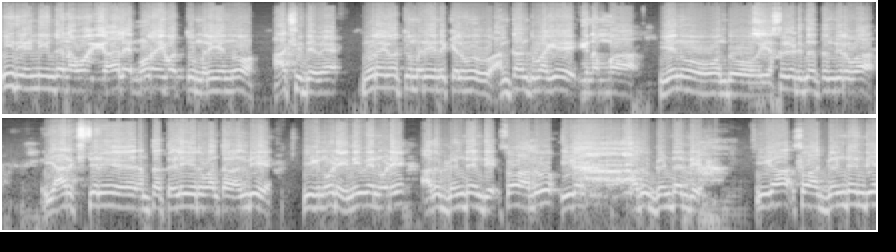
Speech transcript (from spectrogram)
ಐದು ಹೆಣ್ಣಿಂದ ನಾವು ಈಗಾಗಲೇ ನೂರೈವತ್ತು ಮರಿಯನ್ನು ಹಾಕ್ಸಿದ್ದೇವೆ. ನೂರೈವತ್ತು ಮರಿಯನ್ನು ಕೆಲವು ಹಂತ ಹಂತವಾಗಿ ಈ ನಮ್ಮ ಏನು ಒಂದು ಹೆಸರುಗಟ್ಟಿಂದ ತಂದಿರುವ ಯಾರ್ಕ್ಸ್ಟರಿ ಅಂತ ತಳಿ ಇರುವಂತ ಹಂದಿ ಈಗ ನೋಡಿ, ನೀವೇ ನೋಡಿ, ಅದು ಗಂಡಂದಿ. ಸೊ ಅದು ಈಗ, ಅದು ಗಂಡಂದಿ. ಈಗ ಸೊ ಆ ಗಂಡಂದಿ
